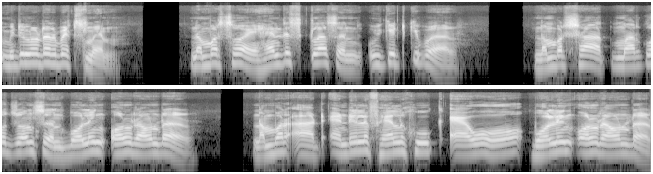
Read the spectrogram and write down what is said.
middle order batsman number ছয় Heinrich Klaasen wicket keeper number সাত Marco Jansen bowling allrounder number আট Andile Phehlukwayo bowling allrounder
